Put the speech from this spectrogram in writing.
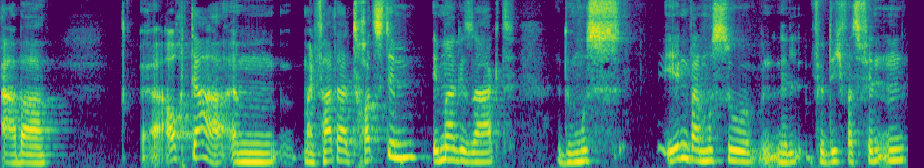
Aber äh, auch da, ähm, mein Vater hat trotzdem immer gesagt, du musst, irgendwann musst du eine, für dich was finden,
